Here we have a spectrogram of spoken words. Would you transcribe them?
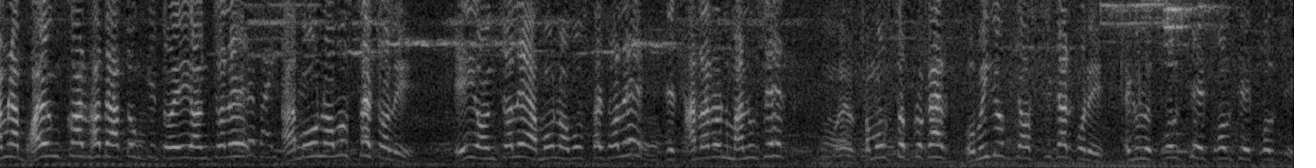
আমরা ভয়ঙ্কর ভাবে আতঙ্কিত এই অঞ্চলে এমন অবস্থা চলে এই অঞ্চলে এমন অবস্থা চলে যে সাধারণ মানুষের সমস্ত প্রকার অভিযোগকে অস্বীকার করে এগুলো চলছে চলছে চলছে।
